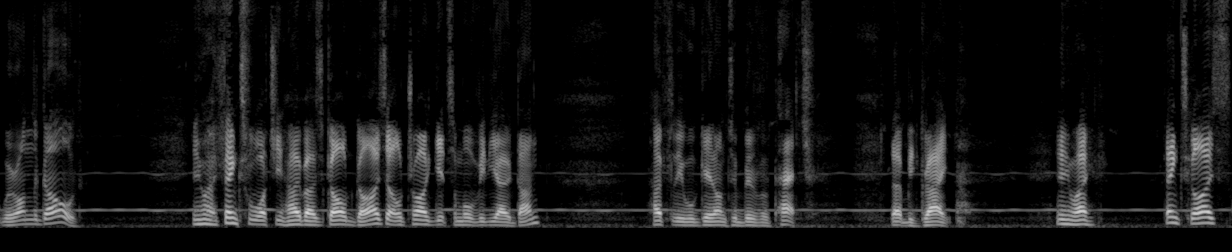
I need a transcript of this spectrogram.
we're on the gold. Anyway, thanks for watching Hobo's Gold, guys. I'll try to get some more video done. Hopefully we'll get onto a bit of a patch. That'd be great. Anyway, thanks, guys.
